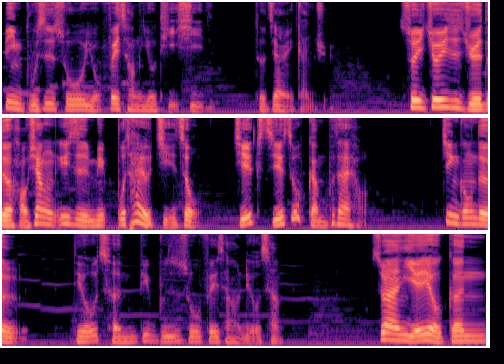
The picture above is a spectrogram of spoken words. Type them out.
并不是说有非常有体系的这样的感觉，所以就一直觉得好像一直没不太有节奏，节节奏感不太好，进攻的流程并不是说非常流畅，虽然也有跟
